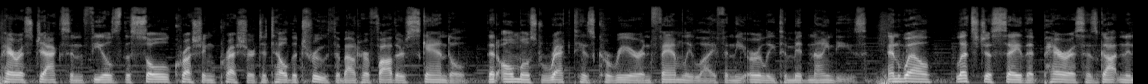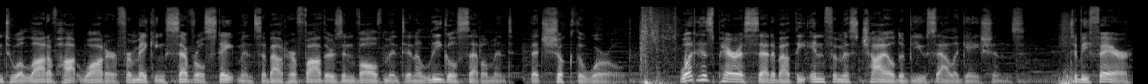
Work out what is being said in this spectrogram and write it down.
Paris Jackson feels the soul-crushing pressure to tell the truth about her father's scandal that almost wrecked his career and family life in the early to mid-90s. And well, let's just say that Paris has gotten into a lot of hot water for making several statements about her father's involvement in a legal settlement that shook the world. What has Paris said about the infamous child abuse allegations? To be fair,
